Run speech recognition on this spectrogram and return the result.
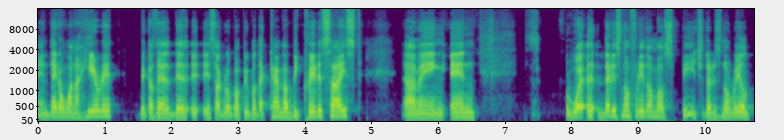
and they don't want to hear it because is a group of people that cannot be criticized. I mean, and well, there is no freedom of speech. There is no real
